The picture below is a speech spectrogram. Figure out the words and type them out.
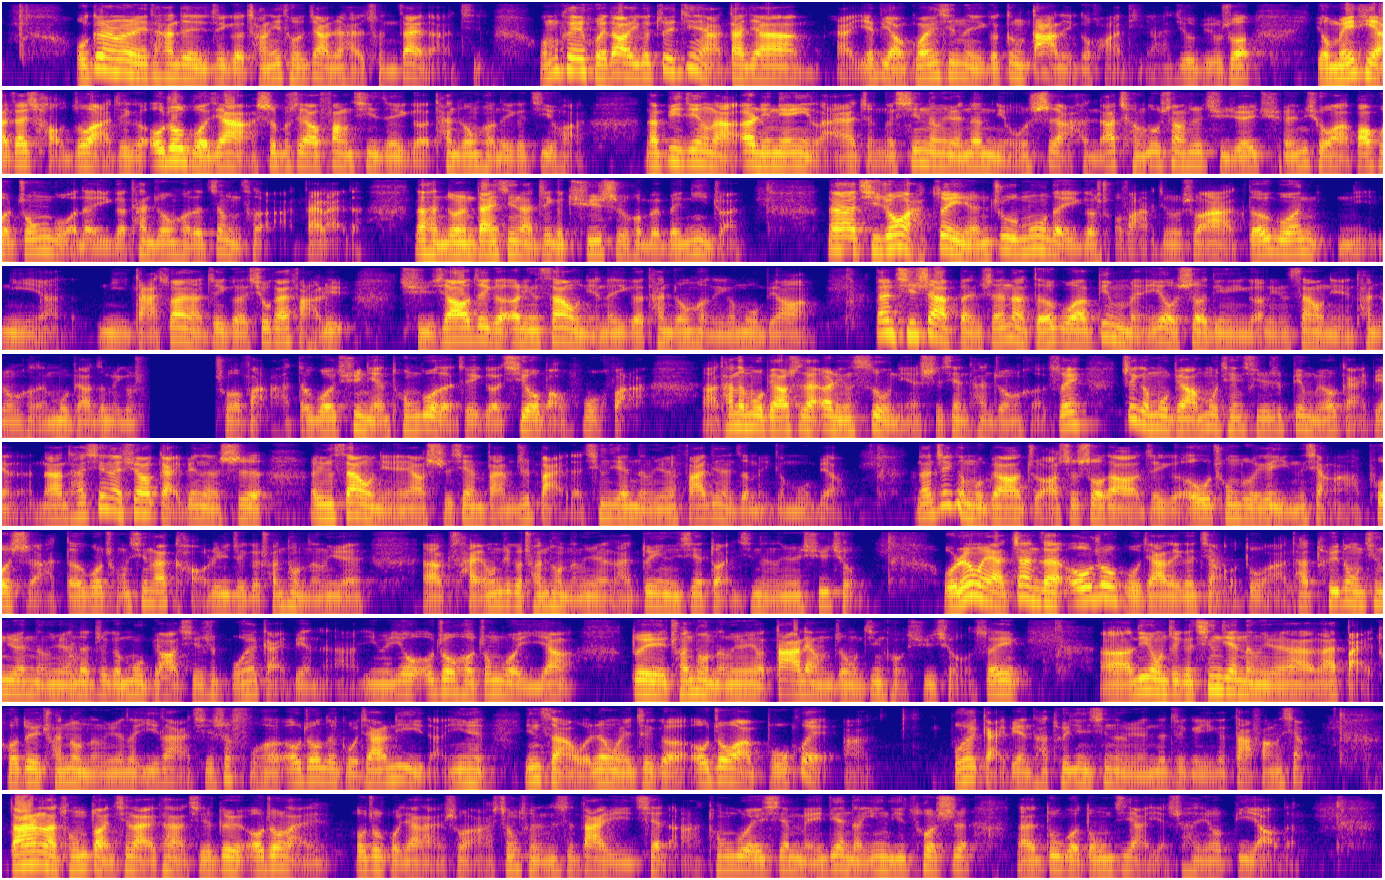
我个人认为它的这个长期投资价值还是存在的。其我们可以回到一个最近啊，大家啊也比较关心的一个更大的一个话题啊，就比如说有媒体啊在炒作啊，这个欧洲国家啊是不是要放弃这个碳中和的一个计划？那毕竟呢，二零年以来啊，整个新能源的牛市啊，很大程度上是取决于全球啊，包括中国的一个碳中和的政策啊带来的。那很多人担心呢，这个趋势会不会被逆转？那其中啊，最引人注目的一个说法就是说啊，德国你你啊，你打算啊这个修改法律，取消这个二零三五年的一个碳中和的一个目标啊。但其实啊，本身呢，德国啊并没有设定一个二零三五年碳中和的目标这么一个。说法啊，德国去年通过的这个气候保护法啊，它的目标是在二零四五年实现碳中和，所以这个目标目前其实是并没有改变的。那它现在需要改变的是二零三五年要实现百分之百的清洁能源发电的这么一个目标。那这个目标主要是受到这个俄乌冲突的一个影响啊，迫使啊德国重新来考虑这个传统能源啊，采用这个传统能源来对应一些短期的能源需求。我认为啊，站在欧洲国家的一个角度啊，它推动清洁能源的这个目标其实是不会改变的啊，因为又欧洲和中国一样，对传统能源有大量这种进口需求，所以呃，利用这个清洁能源啊，来摆脱对传统能源的依赖，其实符合欧洲的国家利益的。因为因此啊，我认为这个欧洲啊不会啊不会改变它推进新能源的这个一个大方向。当然了，从短期来看，其实对于欧洲来欧洲国家来说啊，生存是大于一切的啊。通过一些煤电等应急措施来度过冬季啊，也是很有必要的。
